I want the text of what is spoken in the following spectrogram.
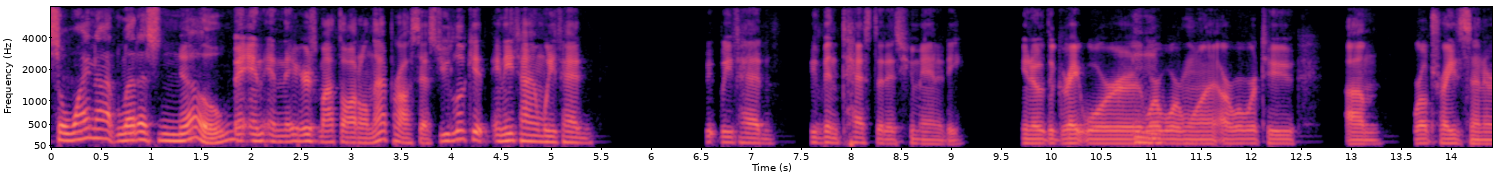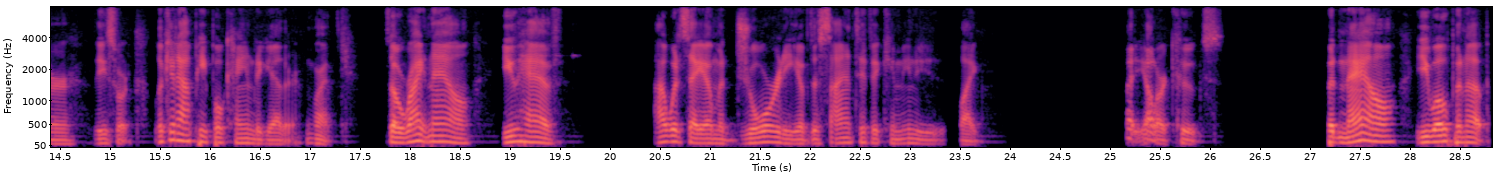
so why not let us know? and and here's my thought on that process. You look at anytime we've had we- we've had we've been tested as humanity. You know, the Great War, Mhm. World War One or World War Two, um, World Trade Center, these sort. Look at how people came together. Right. So right now you have, I would say, a majority of the scientific community like, but y'all are kooks. But now you open up.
